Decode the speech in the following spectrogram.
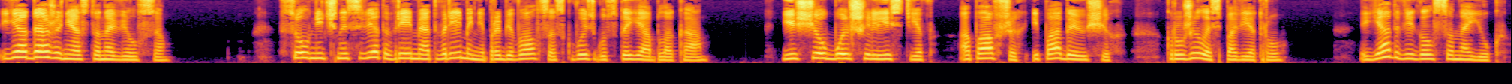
Я даже не остановился. Солнечный свет время от времени пробивался сквозь густые облака. Еще больше листьев, опавших и падающих, кружилось по ветру. Я двигался на юг.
